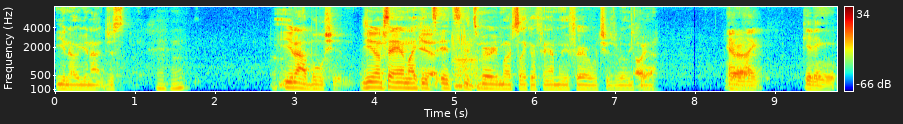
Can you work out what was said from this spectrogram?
you know you're not just you're not bullshit. You know what I'm saying? Like it's Yeah. it's it's very much like a family affair, which is really cool. Oh yeah. And Yeah. like getting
